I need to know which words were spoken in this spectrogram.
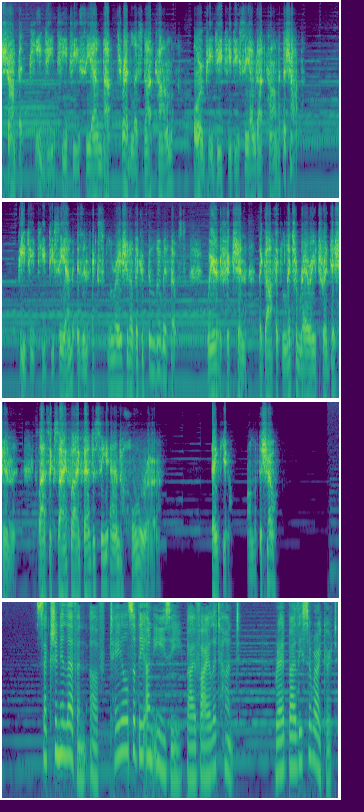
Shop at pgttcm.threadless.com or pgttcm.com at the shop. PGTTCM is an exploration of the Cthulhu mythos, weird fiction, the Gothic literary tradition, classic sci fi fantasy, and horror. Thank you. On with the show. Section 11 of Tales of the Uneasy by Violet Hunt. Read by Lisa Reichert.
